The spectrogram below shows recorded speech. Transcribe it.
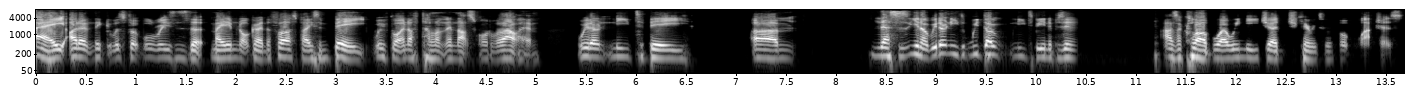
a, I don't think it was football reasons that made him not go in the first place, and b, we've got enough talent in that squad without him. We don't need to be, um, necessarily. You know, we don't need. We don't need to be in a position as a club where we need Xherdan Shaqiri to win football matches,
